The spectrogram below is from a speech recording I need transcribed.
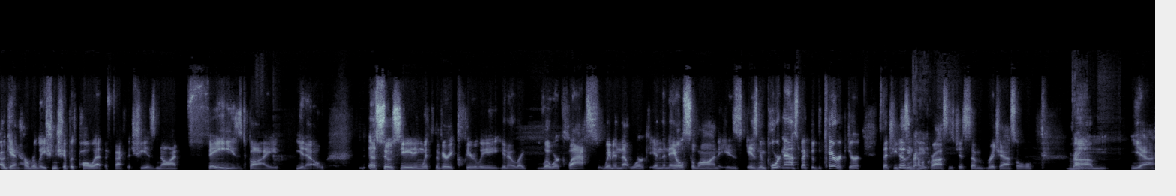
again, her relationship with Paulette, the fact that she is not fazed by, you know, associating with the very clearly, you know, like lower class women that work in the nail salon is is an important aspect of the character that she doesn't right. come across as just some rich asshole. Right. Um, yeah,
